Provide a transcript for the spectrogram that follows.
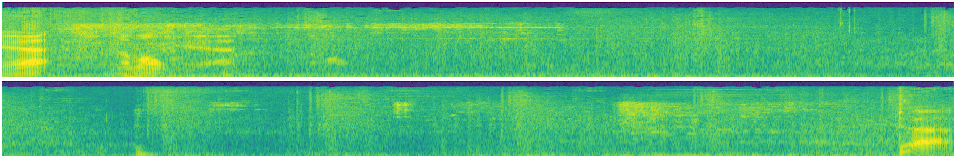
Ya, nggak mau. Dar,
